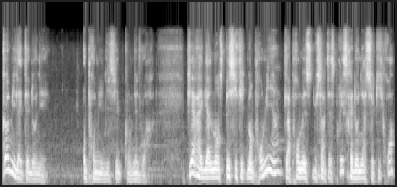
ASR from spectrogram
comme il a été donné aux premiers disciples qu'on venait de voir. Pierre a également spécifiquement promis hein, que la promesse du Saint-Esprit serait donnée à ceux qui croient,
